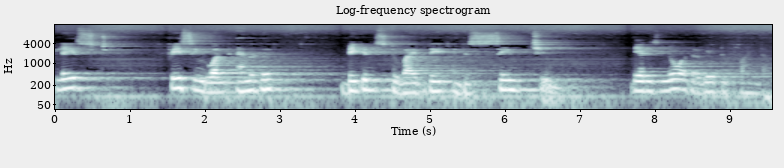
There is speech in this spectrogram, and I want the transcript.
placed facing one another begins to vibrate in the same tune. There is no other way to find out.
